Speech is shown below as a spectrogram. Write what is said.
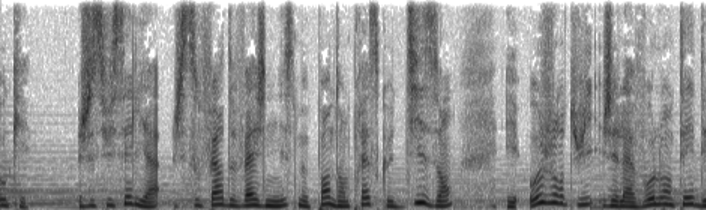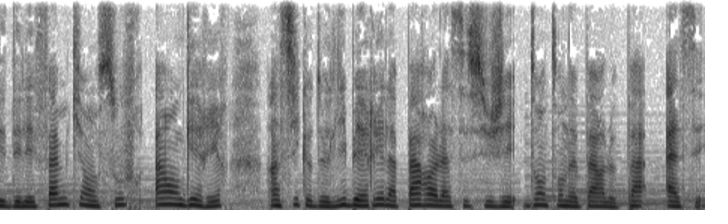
Ok, je suis Célia, j'ai souffert de vaginisme pendant presque 10 ans et aujourd'hui j'ai la volonté d'aider les femmes qui en souffrent à en guérir ainsi que de libérer la parole à ce sujet dont on ne parle pas assez.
